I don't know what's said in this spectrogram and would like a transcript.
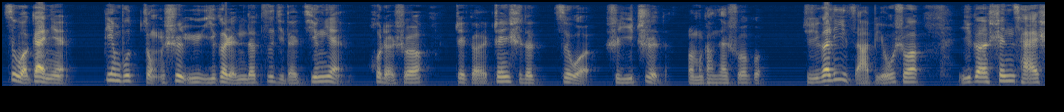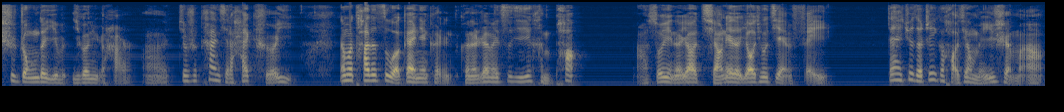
自我概念并不总是与一个人的自己的经验或者说这个真实的自我是一致的。我们刚才说过。举一个例子啊，比如说一个身材适中的一一个女孩啊，就是看起来还可以，那么她的自我概念可能可能认为自己很胖啊，所以呢要强烈的要求减肥。大家觉得这个好像没什么啊，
